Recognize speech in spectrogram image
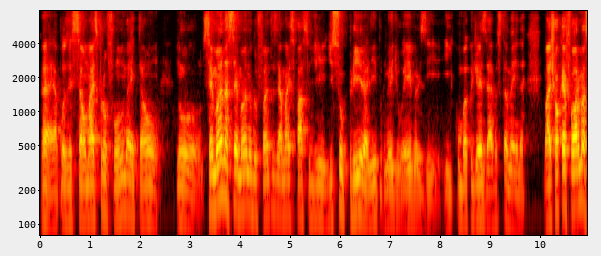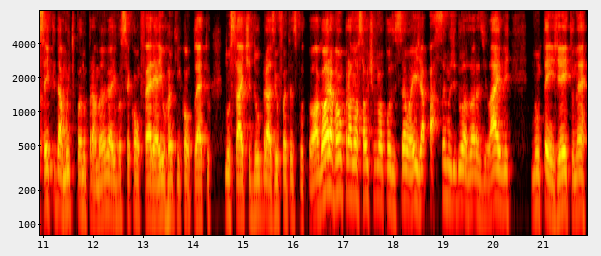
É, é, a posição mais profunda, então no semana a semana do Fantasy é mais fácil de, de suprir ali por meio de waivers e, e, com banco de reservas também, né? Mas de qualquer forma, sempre dá muito pano para manga, aí você confere aí o ranking completo no site do Brasil Fantasy Football. Agora vamos para a nossa última posição aí, já passamos de duas horas de live, não tem jeito, né?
